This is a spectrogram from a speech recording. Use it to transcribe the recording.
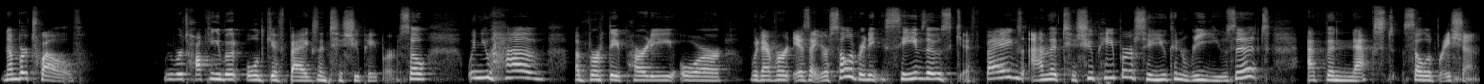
Number 12, we were talking about old gift bags and tissue paper. So when you have a birthday party or whatever it is that you're celebrating, save those gift bags and the tissue paper so you can reuse it at the next celebration.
